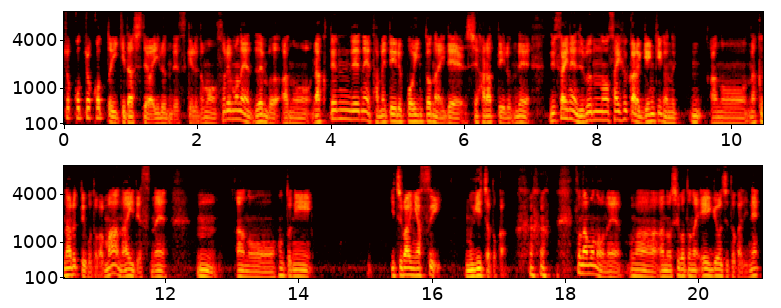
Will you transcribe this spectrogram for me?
ちょこちょこっと行き出してはいるんですけれども、それもね、全部あの、楽天でね、貯めているポイント内で支払っているんで、実際ね、自分の財布から現金がぬ、あの、なくなるっていうことがまあないですね。うん。あの、本当に、一番安い麦茶とか そんなものをね、まあ、あの、仕事の営業時とかにね、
